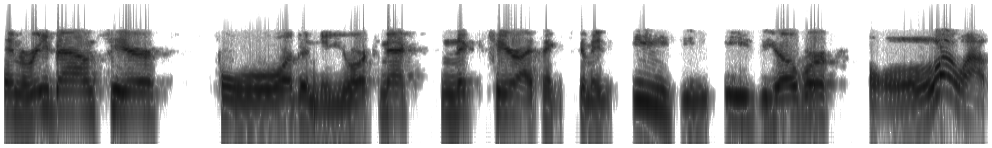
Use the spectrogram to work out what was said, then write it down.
and rebounds here for the New York Knicks here. I think it's going to be an easy, easy over blowout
